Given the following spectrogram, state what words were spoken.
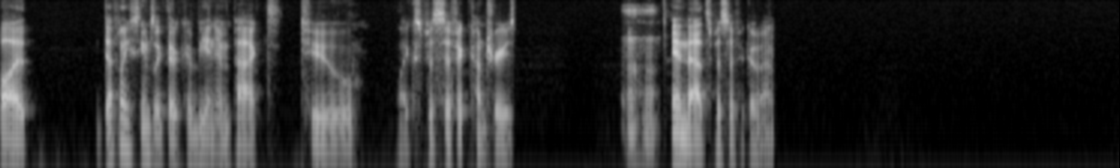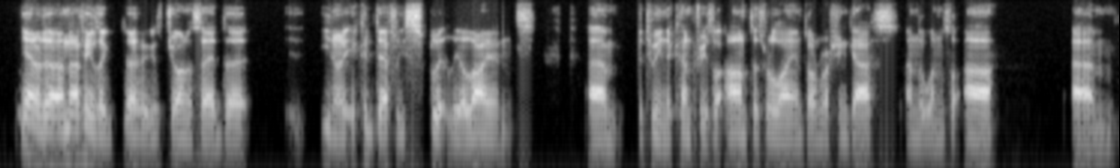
but definitely seems like there could be an impact to like specific countries hmm in that specific event. Yeah, no, and I think it's like I think as John has said that you know it could definitely split the alliance um, between the countries that aren't as reliant on Russian gas and the ones that are. Um,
